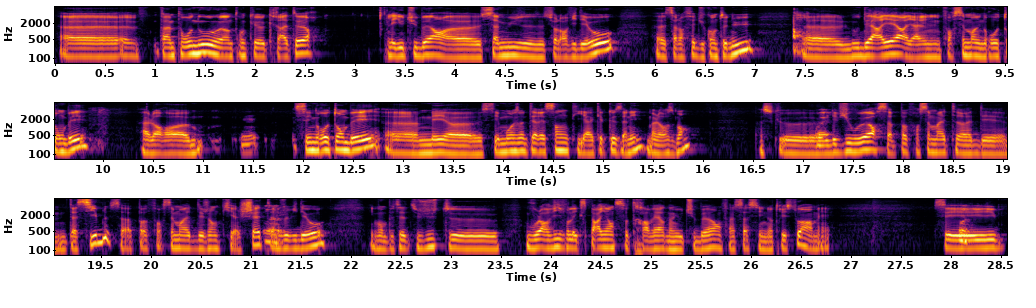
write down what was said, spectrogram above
Euh, pour nous, en tant que créateurs, les youtubeurs euh, s'amusent sur leurs vidéos, euh, ça leur fait du contenu. nous, derrière, il y a forcément une retombée. Alors, mm. c'est une retombée, mais c'est moins intéressant qu'il y a quelques années, malheureusement. Parce que les viewers, ça va pas forcément être des, ta cible, ça va pas forcément être des gens qui achètent un jeu vidéo. Ils vont peut-être juste vouloir vivre l'expérience au travers d'un youtubeur. Enfin, ça, c'est une autre histoire, mais c'est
